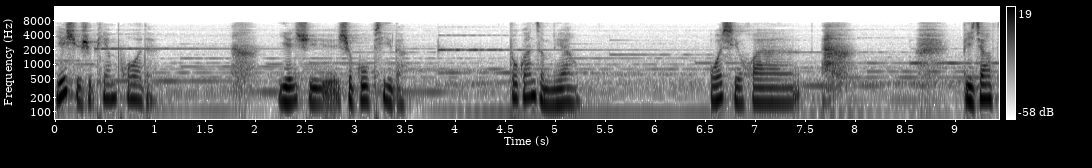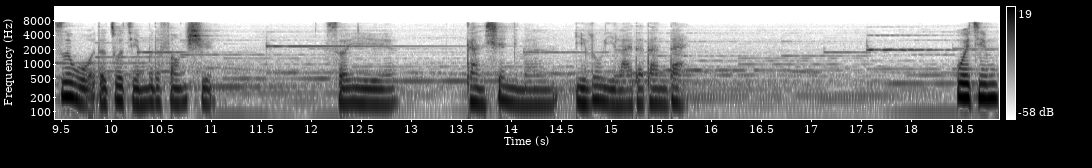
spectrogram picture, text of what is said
也许是偏颇的，也许是孤僻的。不管怎么样。我喜欢 比较自我的做节目的方式，所以感谢你们一路以来的担待。我已经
